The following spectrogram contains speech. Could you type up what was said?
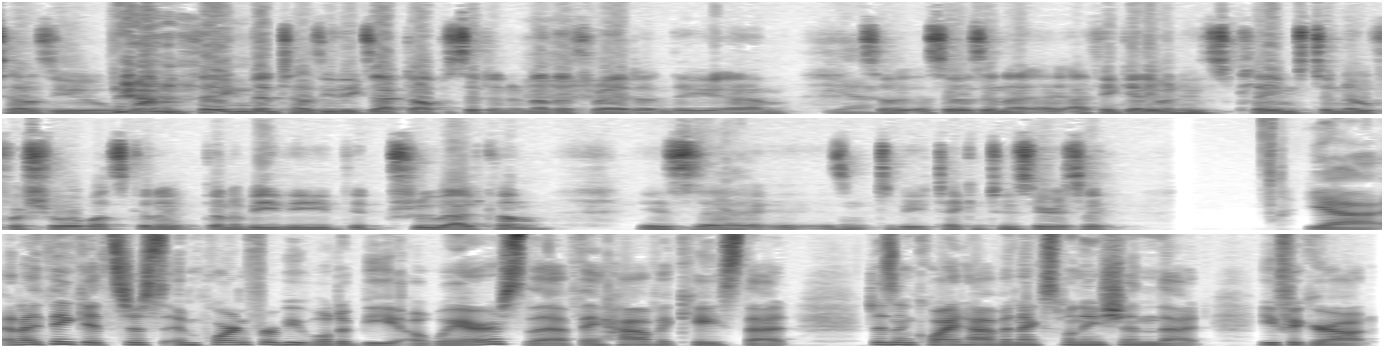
tells you one thing, then tells you the exact opposite in another thread, and the um, Yeah. so so as in I, I think anyone who claims to know for sure what's gonna gonna be the the true outcome is uh, isn't to be taken too seriously. Yeah. And I think it's just important for people to be aware so that if they have a case that doesn't quite have an explanation, that you figure out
